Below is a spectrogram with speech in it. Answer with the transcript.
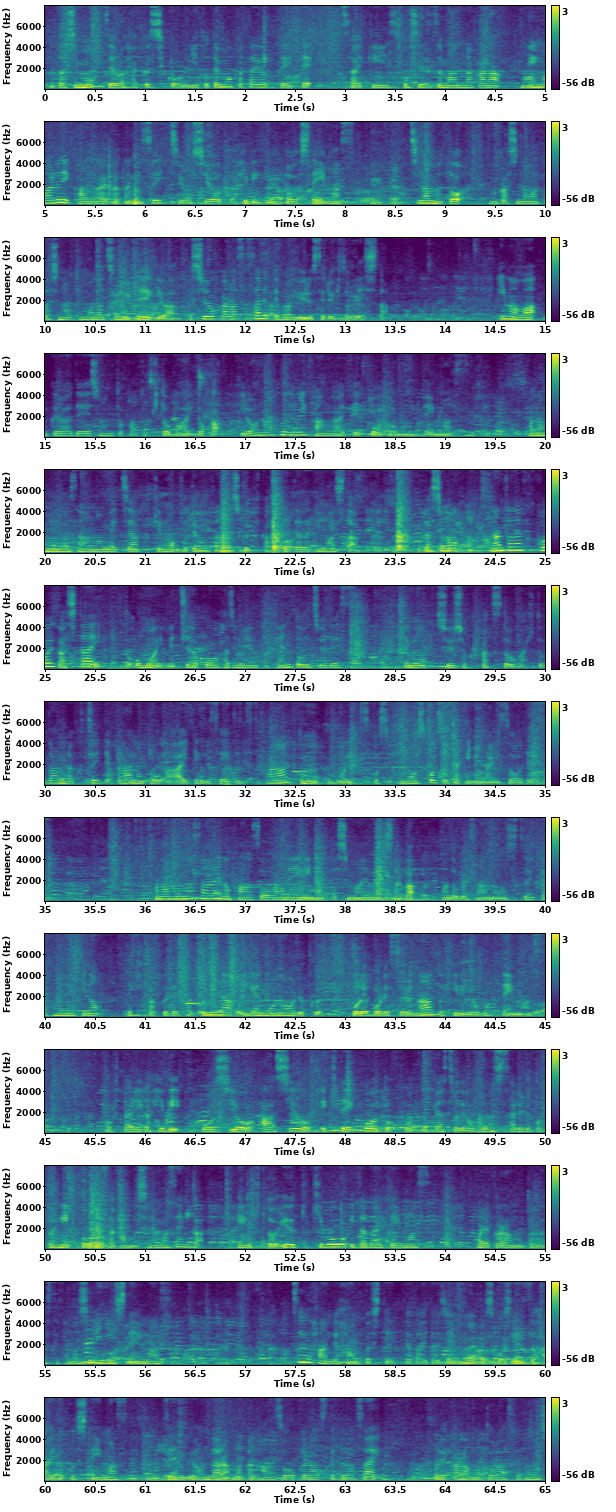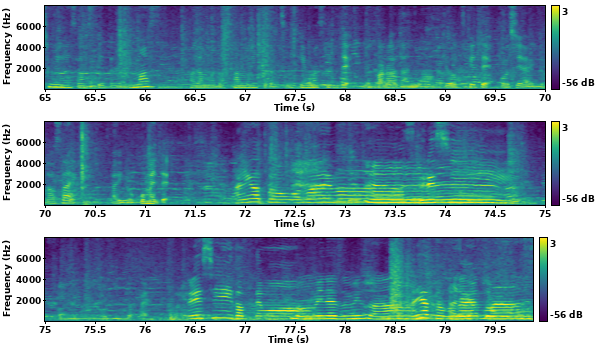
私も0100思考にとても偏っていて最近少しずつ真ん中からまん丸い考え方にスイッチをしようと日々奮闘しています。ちなむと昔の私の友達の定義は後ろから刺されても許せる人でした。今はグラデーションとか時と場合とかいろんな風に考えていこうと思っています。粉物さんのめちゃくきもとても楽しく聞かせていただきました。私もなんとなく恋がしたいと思いめちゃくを始めようか検討中です。でも就職活動が一段落ついてからの方が相手に誠実かなとも思い少しもう少し先になりそうです。粉物さんへの感想がメインになってしまいましたが窓辺さんの落ち着いた雰囲気の的確で巧みな言語能力ボレボレするなと日々思っています。お二人が日々こうしようああしよう生きていこうとポッドキャストでお話しされることに大げさかもしれませんが元気と勇気希望をいただいています。これからも撮らせて楽しみにしています。通販で頒布していただいた陣も少しずつ拝読しています。全部読んだらまた感想を送らせてください。これからも撮らせて楽しみにさせていただきます。まだまだ寒い日が続きますのでお体にはお気をつけてご自愛ください。愛を込めて。ありがとうございます。嬉しい。嬉しいとっても。さん。ありがとうございます。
